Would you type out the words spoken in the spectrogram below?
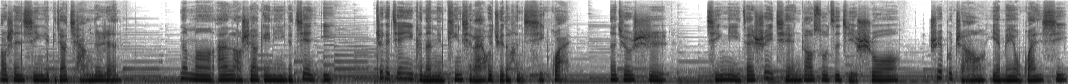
好胜心也比较强的人。那么，安安老师要给你一个建议，这个建议可能你听起来会觉得很奇怪，那就是，请你在睡前告诉自己说，睡不着也没有关系。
